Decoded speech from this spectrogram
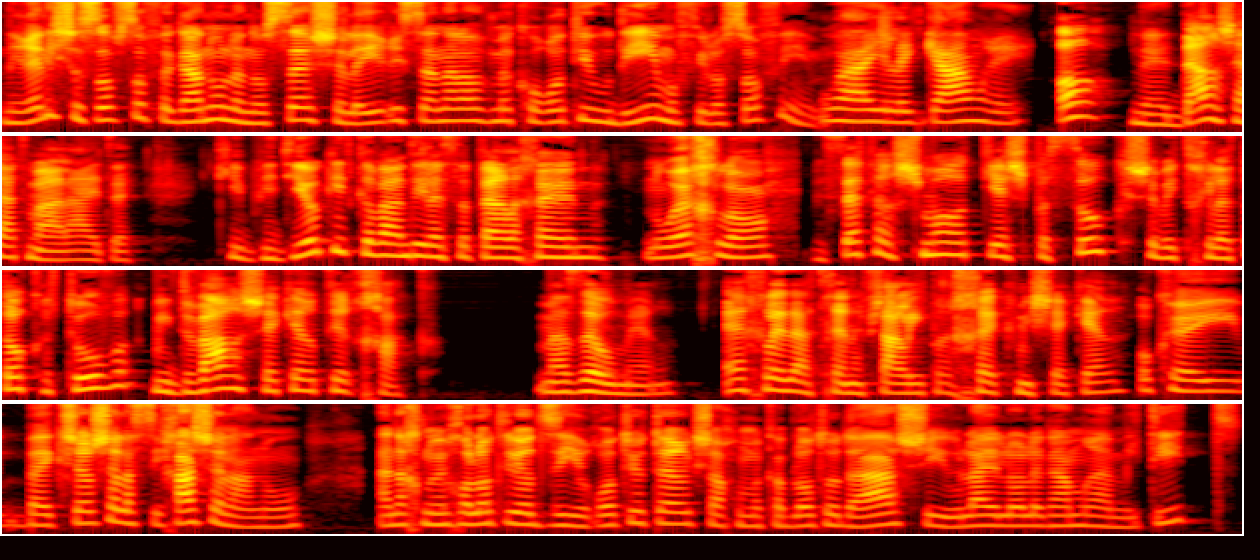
נראה לי שסוף סוף הגענו לנושא שלאיריס אין עליו מקורות יהודיים או פילוסופיים. וואי, לגמרי. או, נהדר שאת מעלה את זה. כי בדיוק התכוונתי לספר לכן. נו, איך לא? בספר שמות יש פסוק שבתחילתו כתוב מדבר שקר תרחק. מה זה אומר? איך לדעתכן אפשר להתרחק משקר? אוקיי, בהקשר של השיחה שלנו, אנחנו יכולות להיות זהירות יותר כשאנחנו מקבלות הודעה שהיא אולי לא לגמרי אמיתית,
